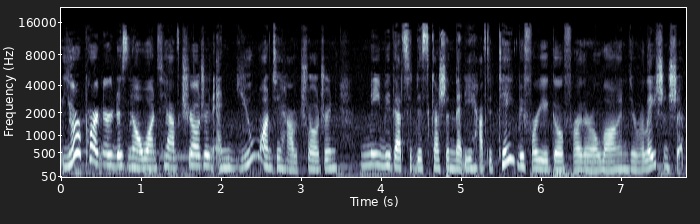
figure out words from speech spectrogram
your partner does not want to have children and you want to have children, maybe that's a discussion that you have to take before you go further along in the relationship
